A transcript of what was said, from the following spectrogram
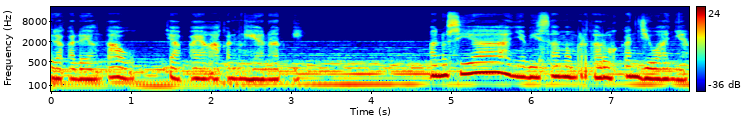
tidak ada yang tahu siapa yang akan mengkhianati. Manusia hanya bisa mempertaruhkan jiwanya.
